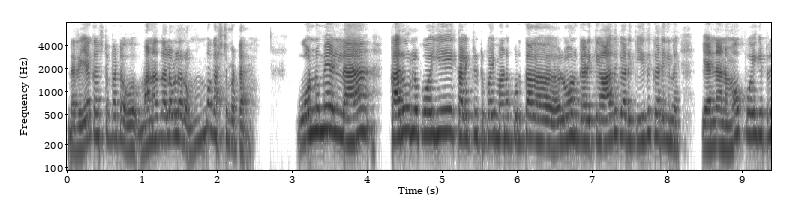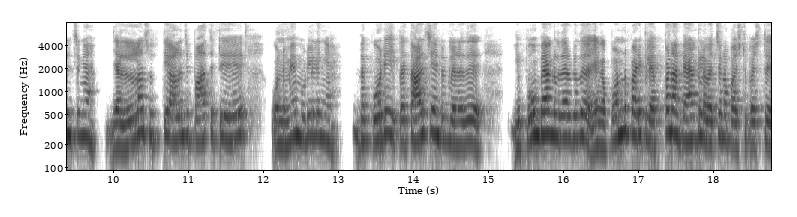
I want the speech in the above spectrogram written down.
நிறைய கஷ்டப்பட்டேன். மனதளவுல ரொம்ப கஷ்டப்பட்டேன். ஒண்ணுமே இல்ல. கரூர்ல போய் கலெக்டர்கிட்ட போய் மனு கொடுத்தா லோன் கிடைக்கும், அது கிடைக்கும், இது கிடைக்குன்னு என்னென்னமோ போய்கிட்டு இருந்துச்சுங்க. எல்லாம் சுத்தி அலைஞ்சு பார்த்துட்டு ஒண்ணுமே முடியலைங்க. இந்த கொடி இப்ப தாலி செயின் இருக்குல்ல என்னது, இப்பவும் பேங்க்ல தான் இருக்குது. எங்க பொண்ணு படிப்புல எப்ப நான் பேங்க்ல வச்சேனோ ஃபர்ஸ்ட்டு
